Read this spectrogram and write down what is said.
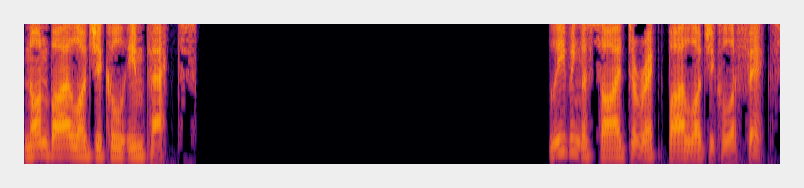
Non-biological impacts Leaving aside direct biological effects,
